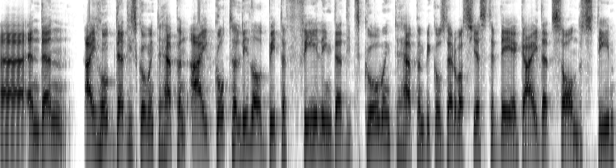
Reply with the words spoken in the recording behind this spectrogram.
Uh, and then I hope that is going to happen. I got a little bit of feeling that it's going to happen because there was yesterday a guy that saw on the Steam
